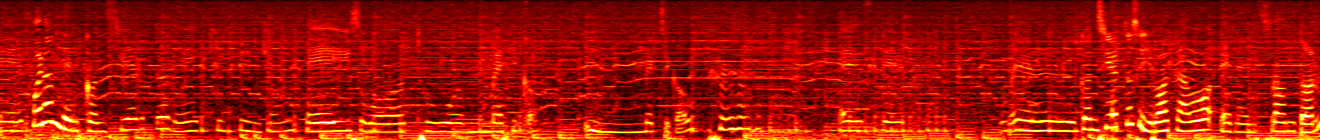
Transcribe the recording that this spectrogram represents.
Eh, fueron del concierto de Kim Jong Face World Tour México y México. este, el concierto se llevó a cabo en el Fronton.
